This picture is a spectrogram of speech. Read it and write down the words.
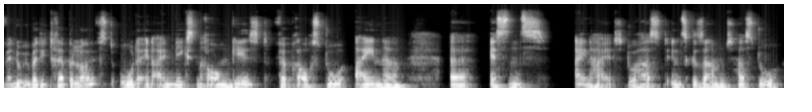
wenn du über die Treppe läufst oder in einen nächsten Raum gehst, verbrauchst du eine äh, Essenseinheit. Du hast insgesamt hast du,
